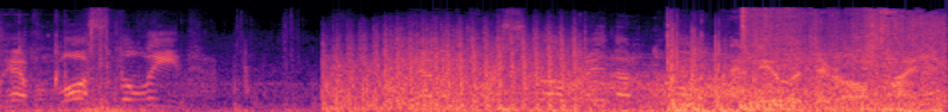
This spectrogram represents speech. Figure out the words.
We have lost the lead. We have a personal radar drone. I knew it, they were all fighting.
